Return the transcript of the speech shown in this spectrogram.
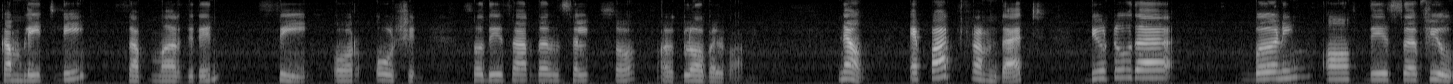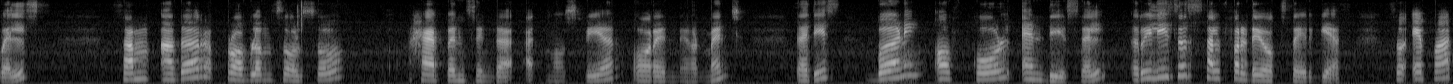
completely submerged in sea or ocean. So these are the results of uh, global warming. Now apart from that due to the burning of these uh, fuels some other problems also happens in the atmosphere or environment. That is burning of coal and diesel releases sulfur dioxide gas. So apart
